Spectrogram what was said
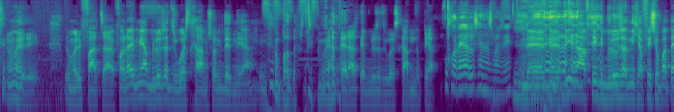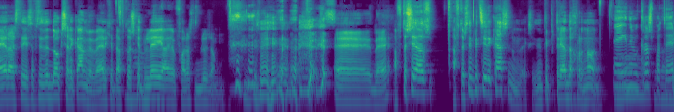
τρομερή, τρομερή φάτσα. Φοράει μια μπλούζα της West Ham σε όλη την ταινία. Είναι ποδοσφαιριστή, μια τεράστια μπλούζα της West Ham, την οποία. Που χωράει άλλο ένας μαζί. ναι, ναι, τι είναι αυτή την μπλούζα, την είχε αφήσει ο πατέρας της. Αυτή δεν το ήξερε καν βέβαια. Έρχεται αυτός και του λέει: «Ε, Φοράς την μπλούζα μου. ε, ναι. Αυτό αυτός είναι πιτσιρικά μεταξύ. Είναι τύπου 30 χρονών. Έγινε μικρός πατέρας.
